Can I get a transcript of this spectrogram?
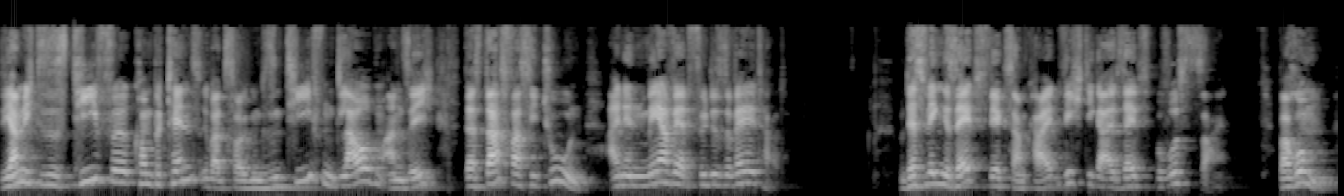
Sie haben nicht dieses tiefe Kompetenzüberzeugung, diesen tiefen Glauben an sich, dass das, was sie tun, einen Mehrwert für diese Welt hat. Und deswegen ist Selbstwirksamkeit wichtiger als Selbstbewusstsein. Warum?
